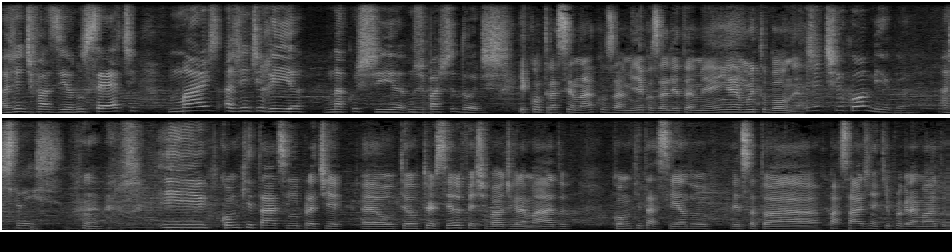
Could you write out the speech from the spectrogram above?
a gente fazia no set, mais a gente ria na coxia, nos bastidores. E contracenar com os amigos ali também é muito bom, né? A gente ficou amiga, as três. e como que tá assim pra ti é, o teu terceiro festival de gramado? Como que tá sendo essa tua passagem aqui pro gramado?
